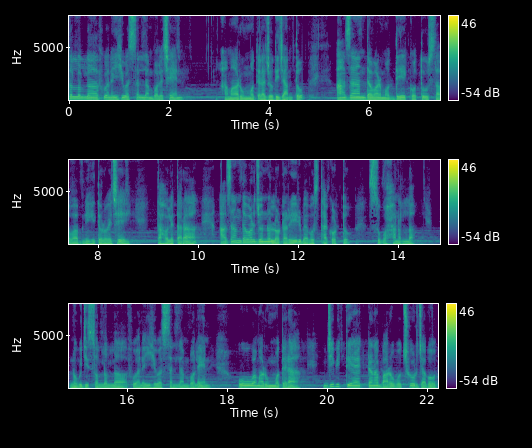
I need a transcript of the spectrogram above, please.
সাল্লাল্লাহু আলাইহি ওয়াসাল্লাম বলেছেন, আমার উম্মতেরা যদি জানতো আজান দেওয়ার মধ্যে কত সওয়াব নিহিত রয়েছে? তাহলে তারা আজান দেওয়ার জন্য লটারির ব্যবস্থা করত। সুবহানাল্লাহ। নবীজি সাল্লাল্লাহু আলাইহি ওয়াসাল্লাম বলেন, ও আমার উম্মতেরা যে একটানা বারো বছর যাবৎ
